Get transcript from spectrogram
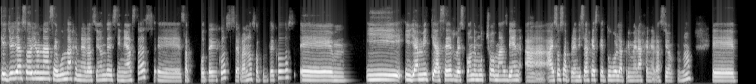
que yo ya soy una segunda generación de cineastas eh, zapotecos, serranos zapotecos, em, y, ya mi quehacer responde mucho más bien a, esos aprendizajes que tuvo la primera generación, ¿no? Eh,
